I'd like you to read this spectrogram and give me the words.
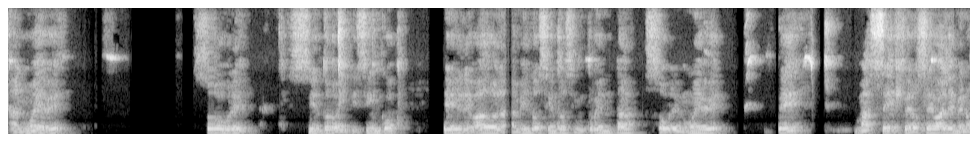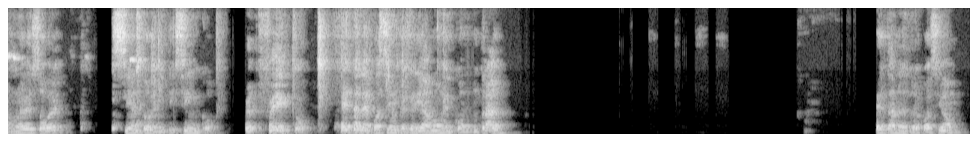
a 9 sobre 125 E elevado a la 1250 sobre 9 P más C, pero C vale menos 9 sobre 125. Perfecto. Esta es la ecuación que queríamos encontrar. Esta es nuestra ecuación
